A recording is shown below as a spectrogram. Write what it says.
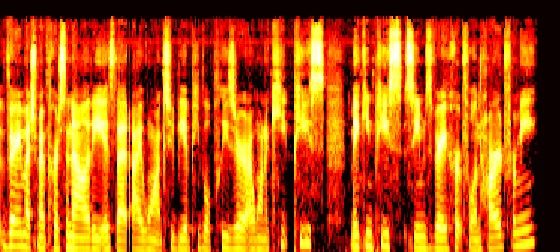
very much my personality is that I want to be a people pleaser. I want to keep peace. Making peace seems very hurtful and hard for me.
